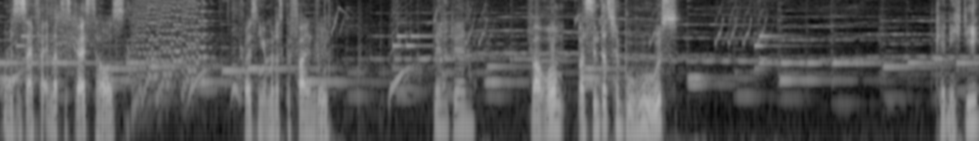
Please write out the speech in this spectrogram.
Und es ist ein verändertes Geisterhaus. Ich weiß nicht, ob mir das gefallen will. Din, din. Warum? Was sind das für Buhus? Kenne ich die?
